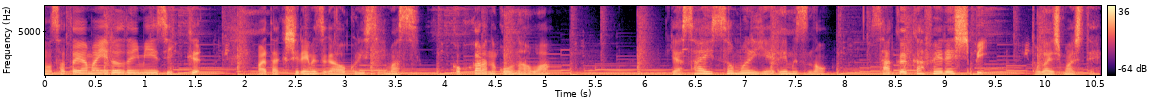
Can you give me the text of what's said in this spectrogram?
の里山彩りミュージック。私レムズがお送りしています。ここからのコーナーは野菜ソムリエレムズのサクカフェレシピ。と題しまして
